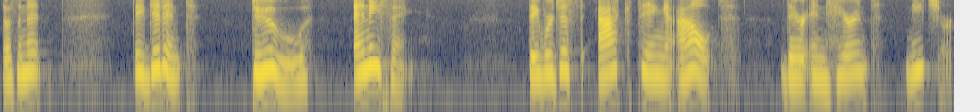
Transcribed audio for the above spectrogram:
doesn't it? They didn't do anything, they were just acting out their inherent nature.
